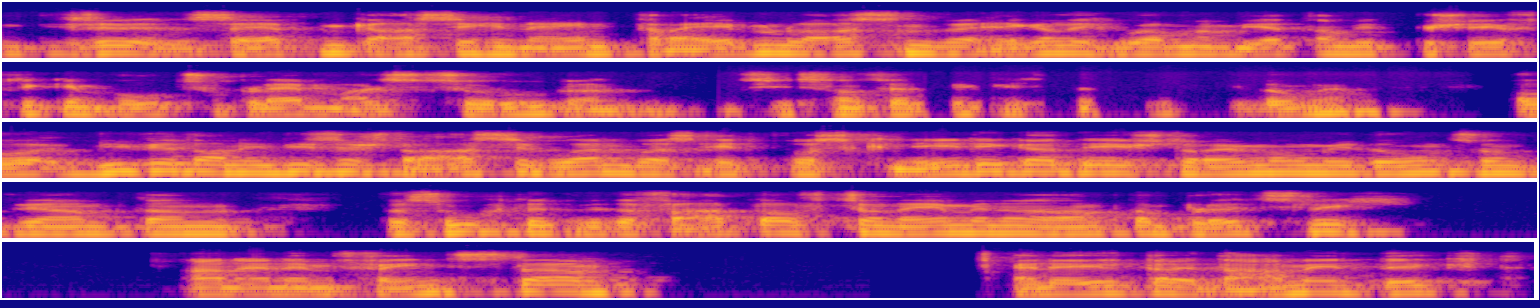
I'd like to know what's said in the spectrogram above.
in diese Seitengasse hineintreiben lassen, weil eigentlich war man mehr damit beschäftigt, im Boot zu bleiben, als zu rudern. Das ist uns halt wirklich nicht gut gelungen. Aber wie wir dann in dieser Straße waren, war es etwas gnädiger, die Strömung mit uns, und wir haben dann versucht, halt wieder Fahrt aufzunehmen und haben dann plötzlich an einem Fenster eine ältere Dame entdeckt,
